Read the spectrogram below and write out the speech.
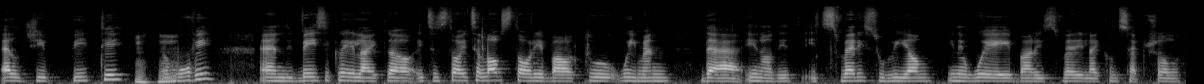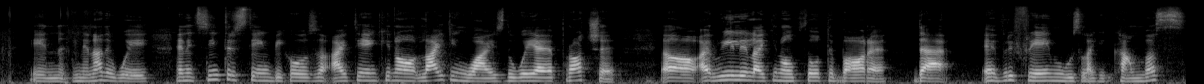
LGBT movie, and basically like uh, it's a story, it's a love story about two women that you know it, it's very surreal in a way, but it's very like conceptual in in another way. And it's interesting because i think you know lighting wise the way i approach it uh, i really like you know thought about it that every frame was like a canvas.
